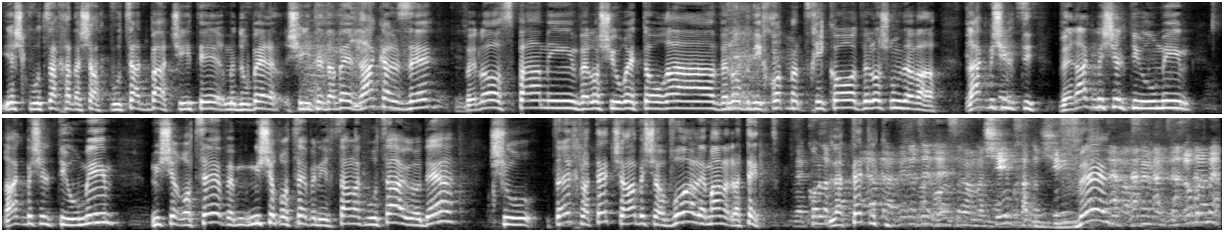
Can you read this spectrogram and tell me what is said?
יש קבוצה חדשה, קבוצת בת, שהיא, תה, מדובר, שהיא תדבר רק על זה, ולא ספאמים, ולא שיעורי תורה, ולא בדיחות מצחיקות, ולא שום דבר. רק בשביל, ורק בשביל תיאומים, רק בשביל תיאומים, מי שרוצה, ומי שרוצה ונרצה לקבוצה, הוא יודע שהוא צריך לתת שעה בשבוע למען, לתת. וכל אחד חייב להעביר את זה לעשר אנשים חדשים, ו- לפרסם את זה, לא באמת,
